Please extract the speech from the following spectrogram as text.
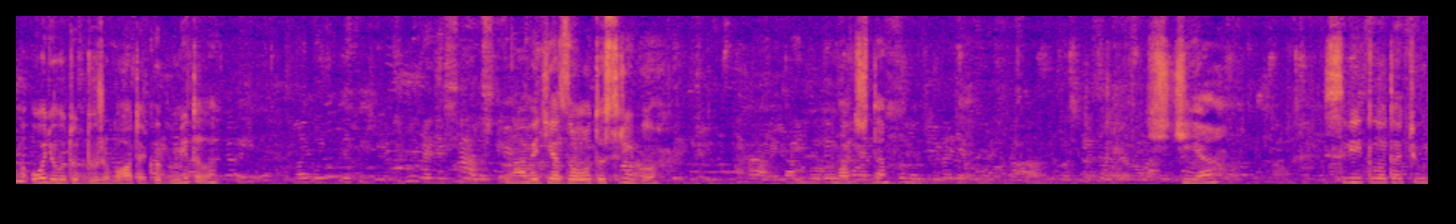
Ну, одягу тут дуже багато, як ви помітили. Навіть є золото срібло. Бачите? Ще світло та тюль.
